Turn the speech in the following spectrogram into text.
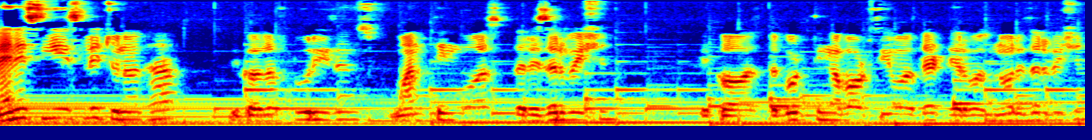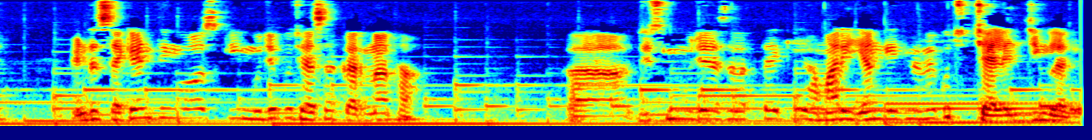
मैंने सीए इसलिए चुना था because of two reason one thing was the reservation because the good thing about C was that there was no reservation and the second thing was कि मुझे कुछ ऐसा करना था जिसमें मुझे ऐसा लगता है कि हमारी यंग एज में हमें कुछ चैलेंजिंग लगे।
